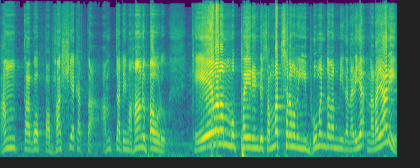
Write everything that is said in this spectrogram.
అంత గొప్ప భాష్యకర్త అంతటి మహానుభావుడు కేవలం ముప్పై రెండు సంవత్సరములు ఈ భూమండలం మీద నడయ నడయాడి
